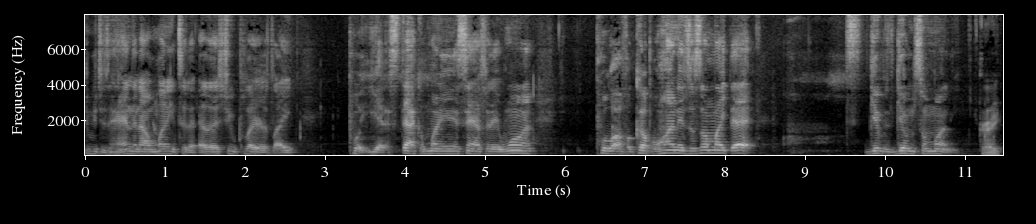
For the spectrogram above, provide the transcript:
He was just handing out money to the LSU players, like put yeah a stack of money in his hand after they won, pull off a couple hundreds or something like that. Give give him some money. Great.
